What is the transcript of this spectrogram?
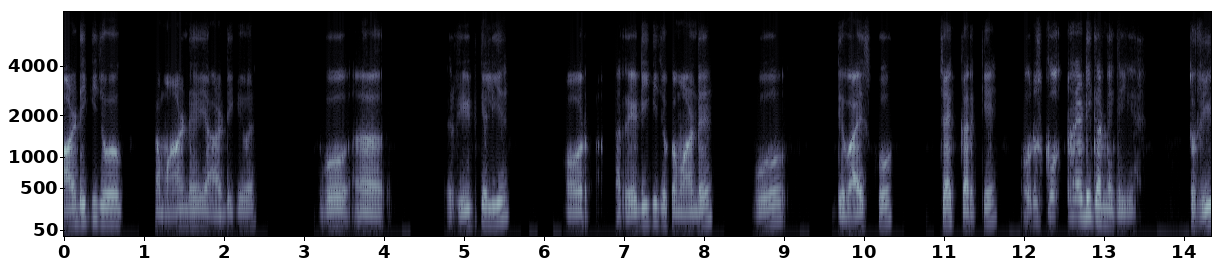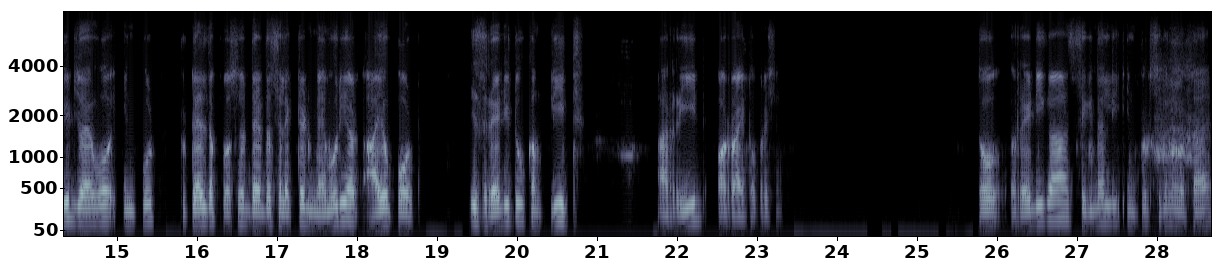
आर डी की जो कमांड है या आर डी की है, वो रीड के लिए और रेडी की जो कमांड है, वो डिवाइस को चेक करके और उसको रेडी करने के लिए। तो रीड जो है वो input to tell the process that the selected memory और IO port is ready to complete a read और राइट ऑपरेशन तो रेडी का सिग्नल इनपुट सिग्नल होता है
